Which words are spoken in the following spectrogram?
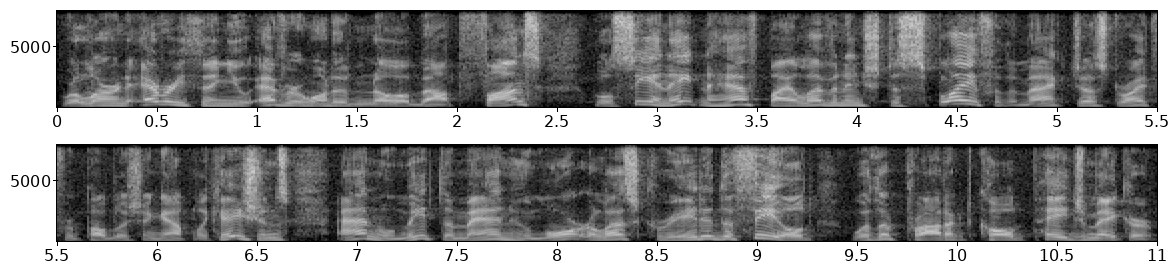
We'll learn everything you ever wanted to know about fonts. We'll see an 8.5 by 11 inch display for the Mac, just right for publishing applications. And we'll meet the man who more or less created the field with a product called PageMaker.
